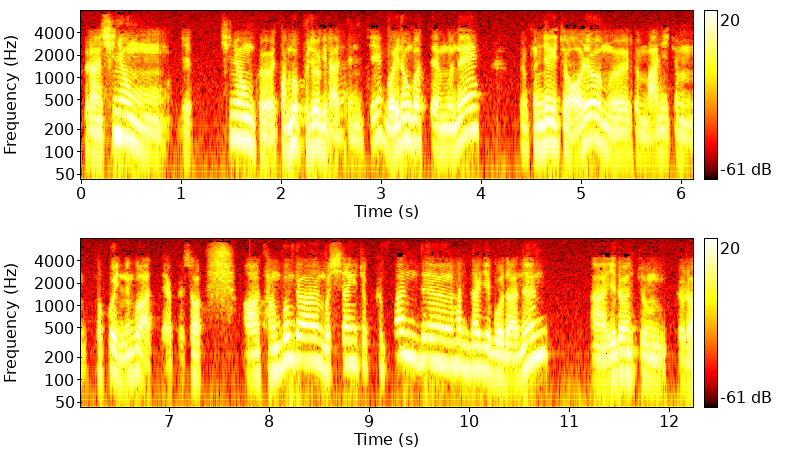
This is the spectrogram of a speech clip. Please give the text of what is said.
그런 신용 신용 그 담보 부족이라든지 뭐 이런 것 때문에 좀 굉장히 좀 어려움을 좀 많이 좀 겪고 있는 것 같아요. 그래서 아, 당분간 뭐 시장이 좀 급반등한다기보다는 아, 이런 좀 그런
